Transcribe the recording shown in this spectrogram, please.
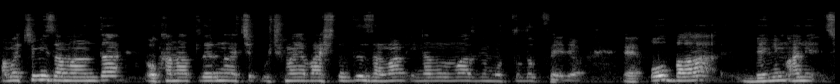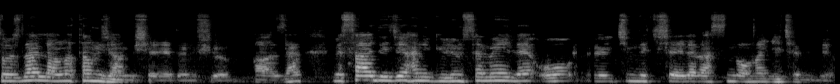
ama kimi zaman da o kanatlarını açıp uçmaya başladığı zaman inanılmaz bir mutluluk veriyor. E, o bağ benim hani sözlerle anlatamayacağım bir şeye dönüşüyor bazen ve sadece hani gülümsemeyle o e, içimdeki şeyler aslında ona geçebiliyor.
